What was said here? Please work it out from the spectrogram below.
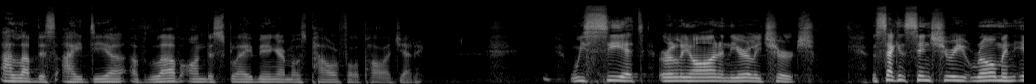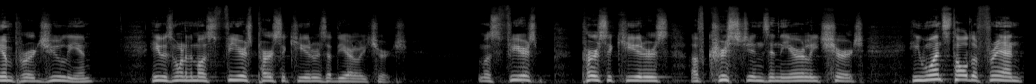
I love this idea of love on display being our most powerful apologetic. We see it early on in the early church. The second century Roman Emperor Julian he was one of the most fierce persecutors of the early church, the most fierce persecutors of Christians in the early church. He once told a friend,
